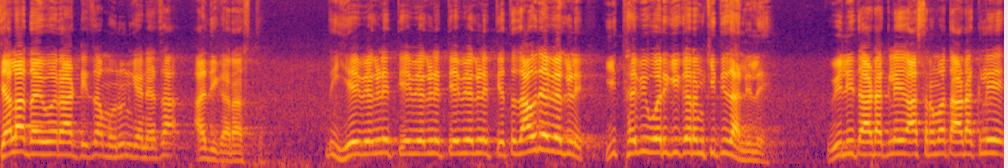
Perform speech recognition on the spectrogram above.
त्याला दैवराटीचा म्हणून घेण्याचा अधिकार असतो. हे वेगळे ते वेगळे ते वेगळे ते तर जाऊ द्या वेगळे. इथं बी वर्गीकरण किती झालेलं आहे? विलीत अडकले आश्रमात अडकले.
